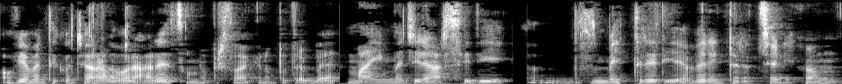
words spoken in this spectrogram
ovviamente continuare a lavorare, sono una persona che non potrebbe mai immaginarsi di eh, smettere di avere interazioni con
